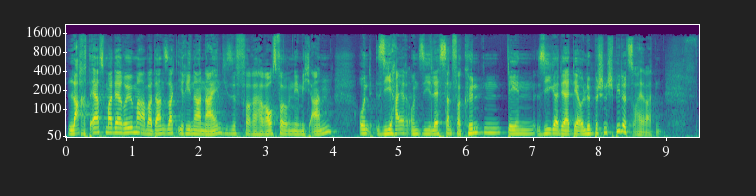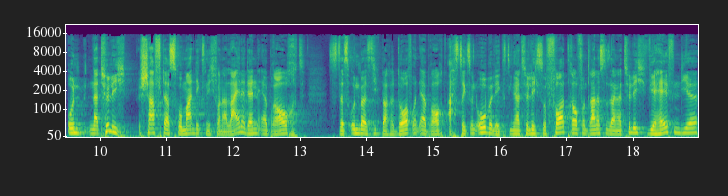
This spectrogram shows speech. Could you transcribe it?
lacht erstmal der Römer, aber dann sagt Irina, nein, diese Herausforderung nehme ich an. Und sie, und sie lässt dann verkünden, den Sieger der, der Olympischen Spiele zu heiraten. Und natürlich schafft das Romantix nicht von alleine, denn er braucht das unbesiegbare Dorf und er braucht Asterix und Obelix, die natürlich sofort drauf und dran ist zu sagen, natürlich, wir helfen dir,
